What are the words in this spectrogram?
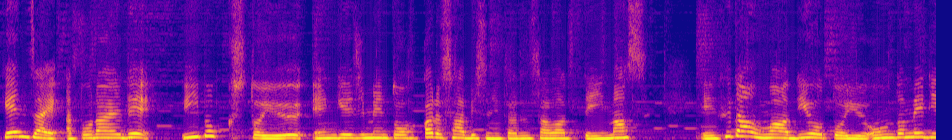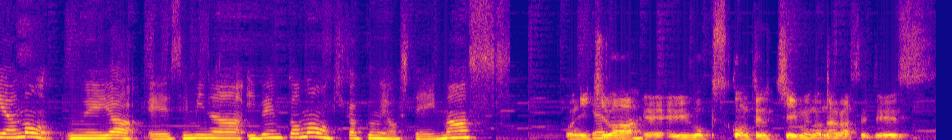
現在アトラエで BBOX というエンゲージメントを図るサービスに携わっています。えー、普段は DIO というオウンドメディアの運営や、えー、セミナー、イベントの企画運営をしています。こんにちは、えー、ウィボックスコンテンツチームの永瀬です。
